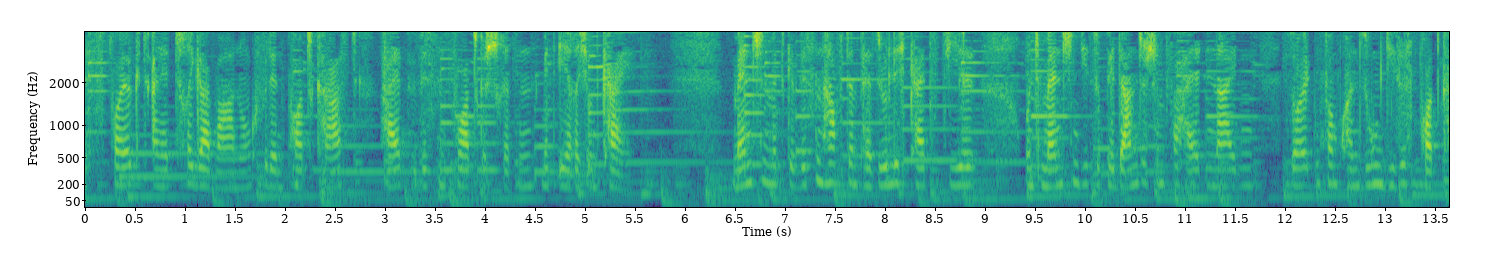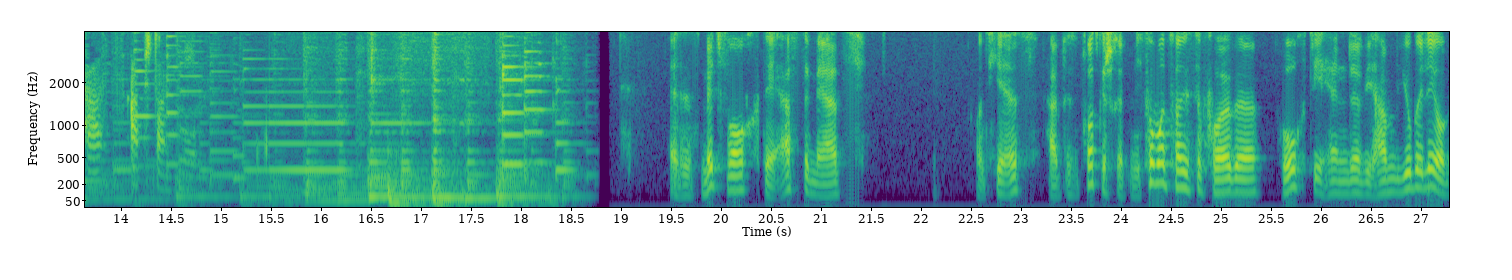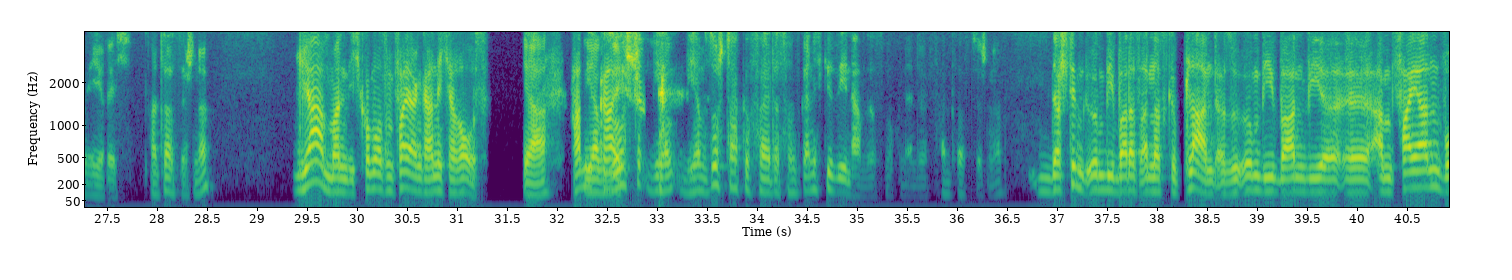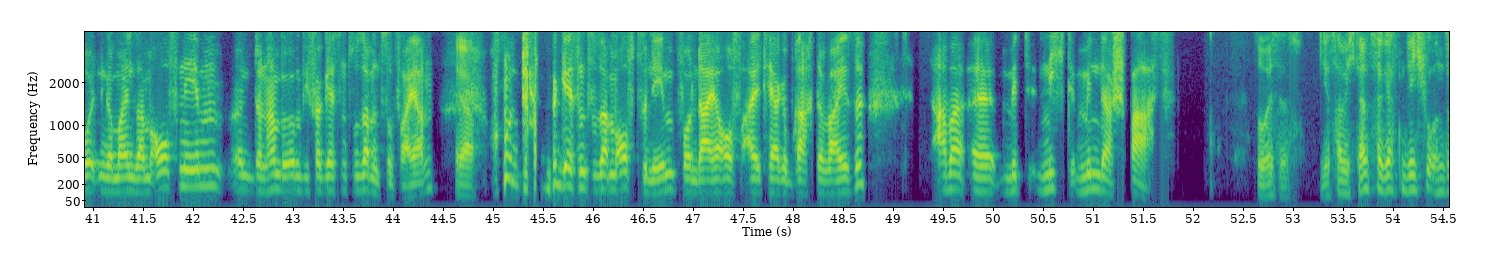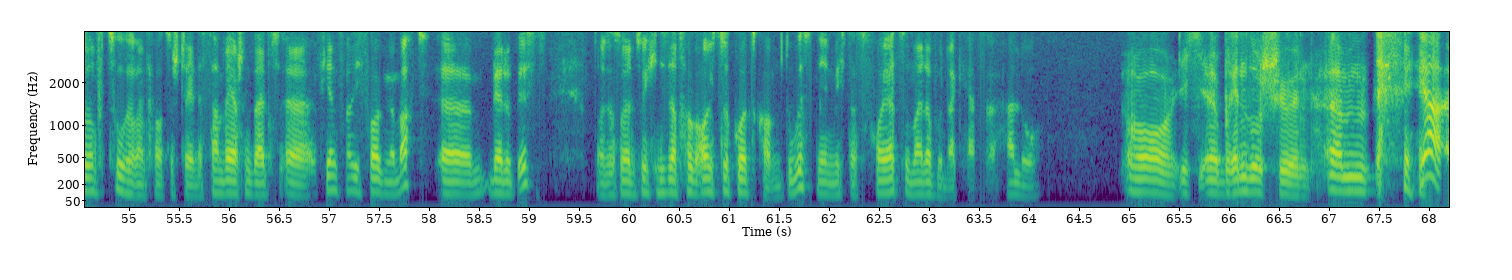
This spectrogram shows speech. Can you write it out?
Es folgt eine Triggerwarnung für den Podcast Halbwissen fortgeschritten mit Erich und Kai. Menschen mit gewissenhaftem Persönlichkeitsstil und Menschen, die zu pedantischem Verhalten neigen, sollten vom Konsum dieses Podcasts Abstand nehmen. Es ist Mittwoch, der 1. März und hier ist Halbwissen fortgeschritten. Die 25. Folge, hoch die Hände, wir haben Jubiläum, Erich. Fantastisch, ne? Ja, Mann, ich komme aus dem Feiern gar nicht heraus. Ja, Hallo, wir haben, so, wir, haben, wir haben so stark gefeiert, dass wir uns gar nicht gesehen haben das Wochenende. Fantastisch, ne? Das stimmt, irgendwie war das anders geplant. Also irgendwie waren wir äh, am Feiern, wollten gemeinsam aufnehmen und dann haben wir irgendwie vergessen, zusammen zu feiern Ja, und haben vergessen, zusammen aufzunehmen, von daher auf althergebrachte Weise, aber äh, mit nicht minder Spaß. So ist es. Jetzt habe ich ganz vergessen, dich für unsere Zuhörer vorzustellen. Das haben wir ja schon seit äh, 24 Folgen gemacht, äh, wer du bist. Und das soll natürlich in dieser Folge auch nicht zu kurz kommen. Du bist nämlich das Feuer zu meiner Wunderkerze. Hallo. Oh, ich äh, brenne so schön. Ähm, ja,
